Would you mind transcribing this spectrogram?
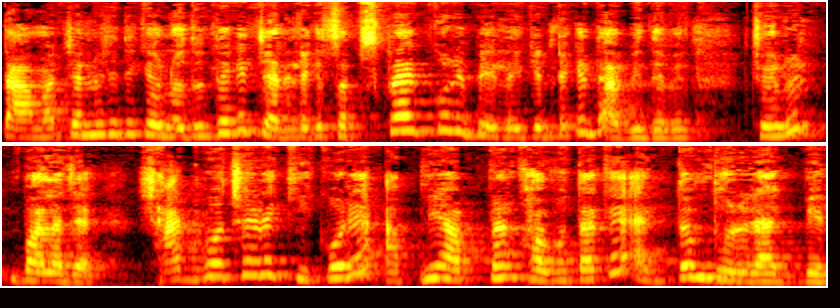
তা আমার চ্যানেল যদি কেউ নতুন থাকে চ্যানেলটাকে সাবস্ক্রাইব করে বেল আইকনটাকে দাবি দেবেন। চলুন বলা যায়। ষাট বছরে কি করে আপনি আপনার ক্ষমতাকে একদম ধরে রাখবেন?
